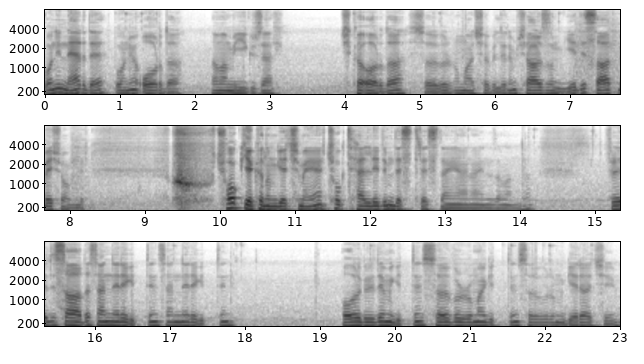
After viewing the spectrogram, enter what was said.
Bonnie nerede? Bonnie orada. Tamam iyi güzel. Çıka orada. Server room'u açabilirim. Şarjım 7 saat 5.11. Çok yakınım geçmeye. Çok terledim de stresten yani aynı zamanda. Freddy sağda. Sen nereye gittin? Sen nereye gittin? Power Grid'e mi gittin? Server Room'a gittin. Server Room'u geri açayım.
